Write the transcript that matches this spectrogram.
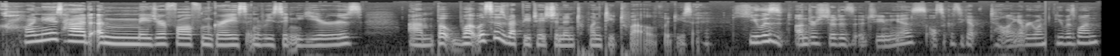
Kanye's had a major fall from grace in recent years. Um, but what was his reputation in 2012, would you say? He was understood as a genius, also because he kept telling everyone he was one.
